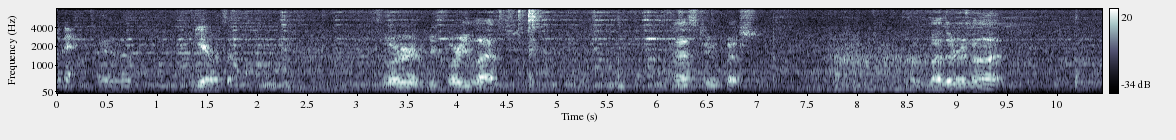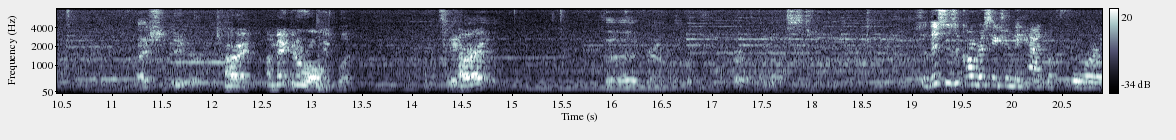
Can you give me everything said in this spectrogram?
Okay. And uh, Yeah, what's up? before before you left, I asked you a question. Of Whether or not I should do it. All right, I'm making a roll. Do what? Take All right. out the ground on the or on the west. So this is a conversation they had before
